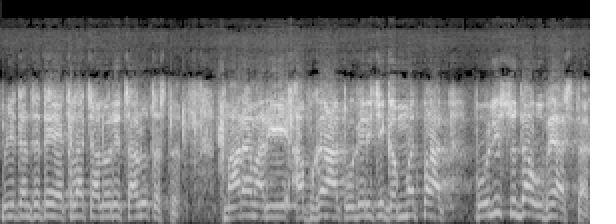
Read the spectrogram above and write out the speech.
म्हणजे त्यांचं ते एकला चालो रे चालूच असतं. मारामारी अपघात वगैरेची गंमत पाहत पोलीस सुद्धा उभे असतात.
